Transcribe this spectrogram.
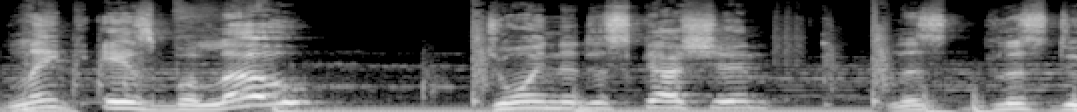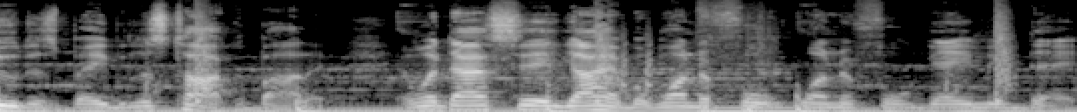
Link is below. Join the discussion. Let's let's do this, baby. Let's talk about it. And with that said, y'all have a wonderful, wonderful gaming day.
